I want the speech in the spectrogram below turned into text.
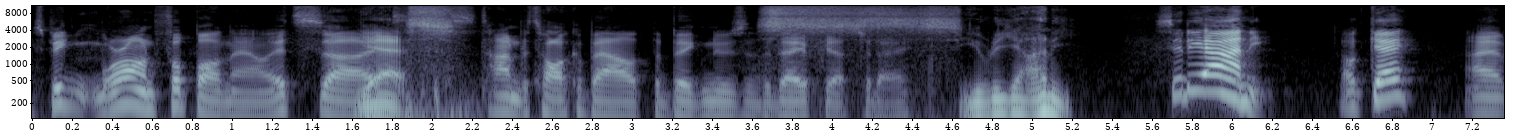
Speaking, we're on football now. It's uh, Yes. it's time to talk about the big news of the day for yesterday. Sirianni. Sirianni. Okay. I,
